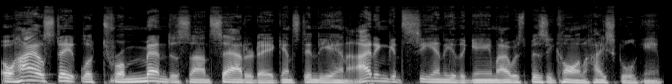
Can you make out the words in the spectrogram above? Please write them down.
Ohio State looked tremendous on Saturday against Indiana. I didn't get to see any of the game. I was busy calling a high school game.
